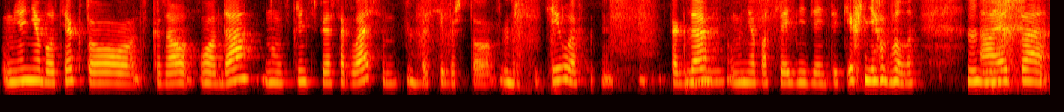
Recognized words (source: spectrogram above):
У меня не было тех, кто сказал, о, да, ну, в принципе, я согласен, спасибо, что просветила. Когда у меня последний день таких не было. А это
